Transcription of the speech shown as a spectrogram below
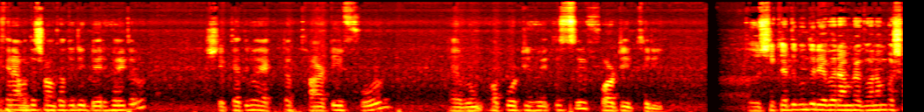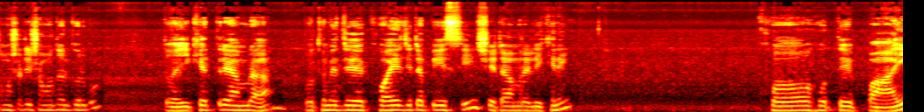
এখানে আমাদের সংখ্যা দুটি বের হয়ে গেল। শিক্ষার্থী একটা থার্টি ফোর এবং অপরটি হইতেছে ফর্টি থ্রি তো শিক্ষার্থী বন্ধুরা, এবার আমরা গ নম্বর সমস্যাটি সমাধান করব। তো এই ক্ষেত্রে আমরা প্রথমে যে ক্ষয়ে যেটা পেয়েছি, সেটা আমরা লিখে নিই। খ হতে পাই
